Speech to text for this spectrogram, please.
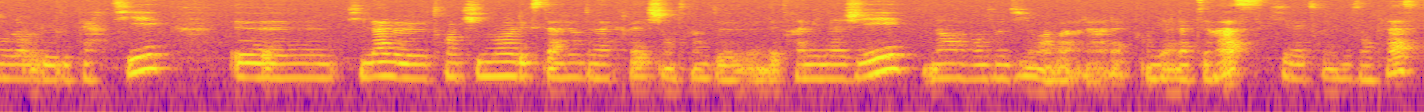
le, quartier. Euh, puis là, le, tranquillement, l'extérieur de la crèche est en train d'être aménagé. Là, vendredi, on va avoir la, la terrasse qui va être mise en place.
